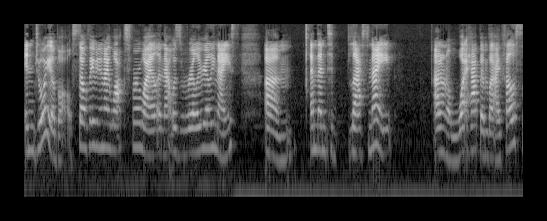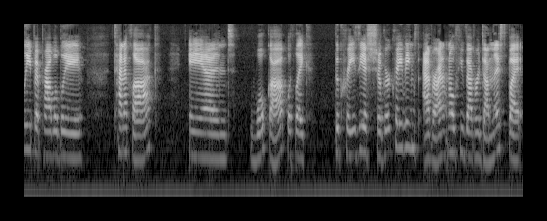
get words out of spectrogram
enjoyable. So Fabian and I walked for a while, and that was really, really nice. Um, and then to last night, I don't know what happened, but I fell asleep at probably 10 o'clock and woke up with like the craziest sugar cravings ever. I don't know if you've ever done this, but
